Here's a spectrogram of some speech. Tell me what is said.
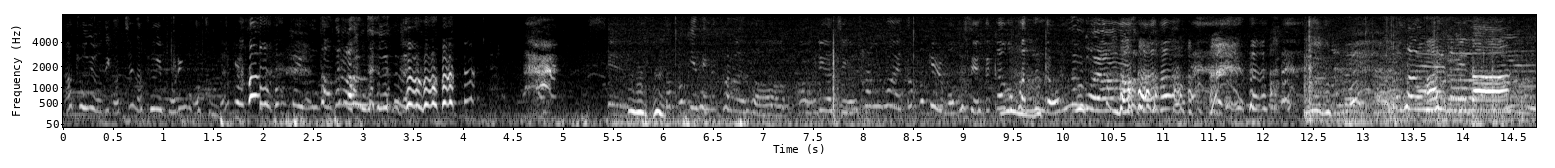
아, 종이 어디 갔지? 나 종이 버린 것 같은데? 저기 문 닫으면 안 되는데. 떡볶이 생각하면서 어, 우리가 지금 산 거에 떡볶이를 먹을 수 있을까 하고 봤는데 없는 거야. 고맙습니다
